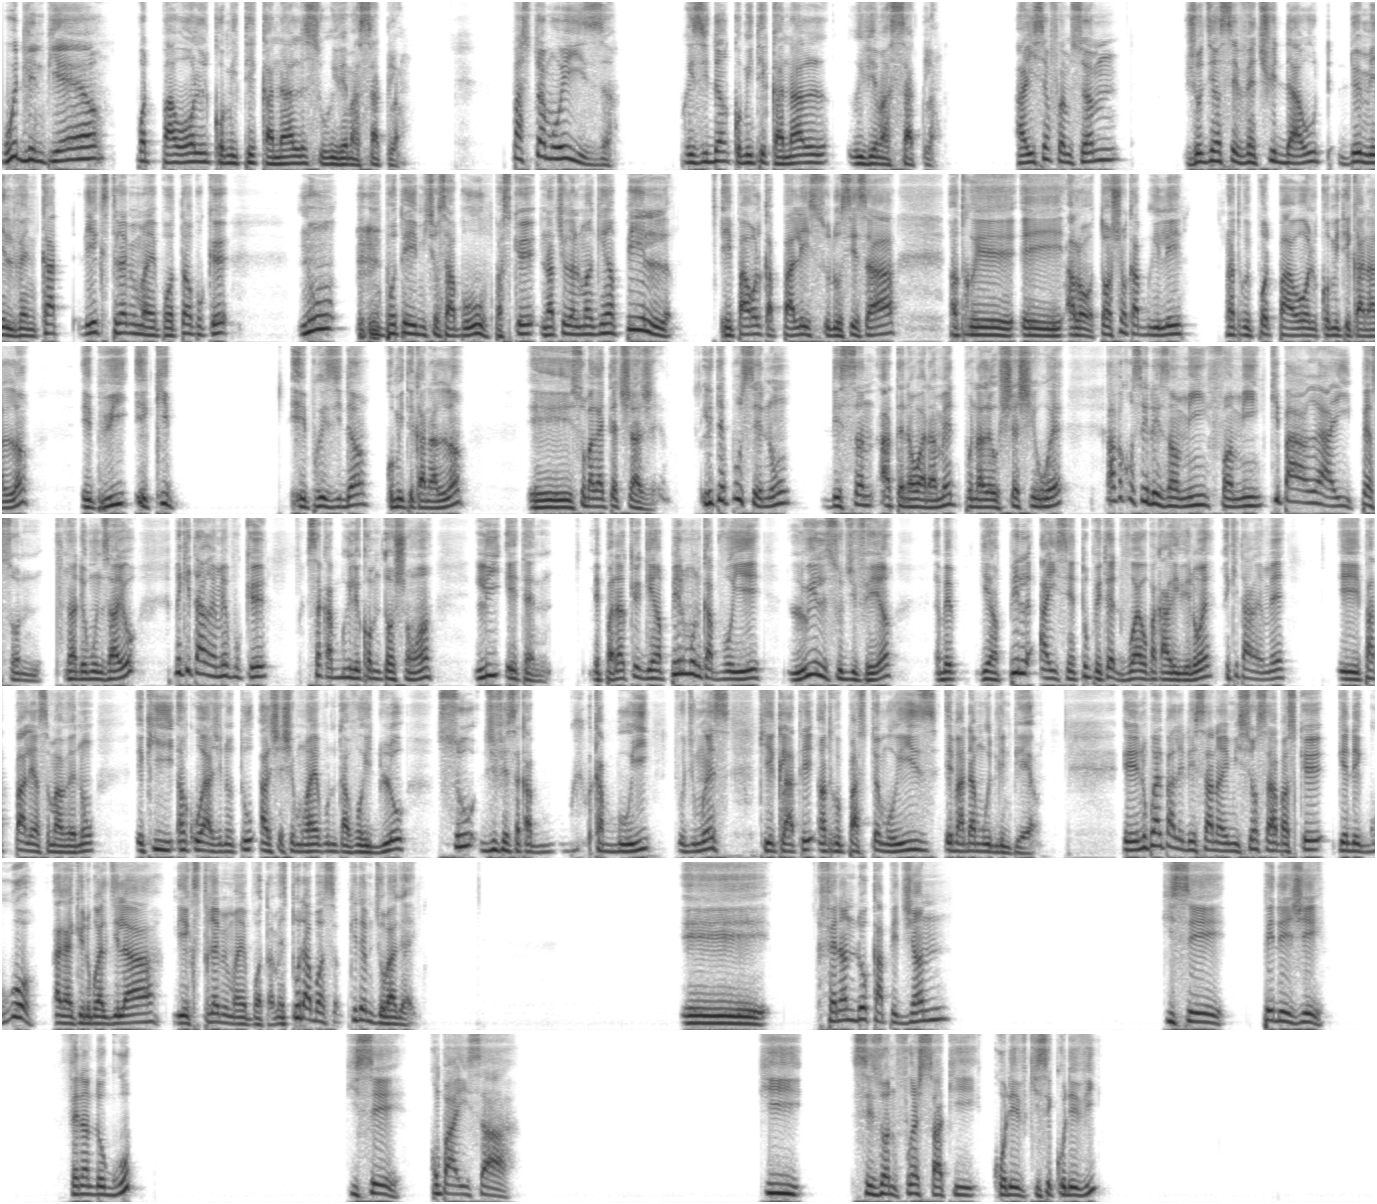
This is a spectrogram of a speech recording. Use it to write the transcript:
Woodlin Pierre, porte-parole comité canal sous Rive Massacre. Pasteur Moïse, président comité canal Rivière Massacre. Haïtien Fremsum, jeudi c'est 28 août 2024, est extrêmement important pour que nous porter émission ça pour vous parce que naturellement il y a pile et parole qui parlé sur dossier ça entre et alors torchon qui brûlé entre porte-parole comité canal et puis équipe et président comité canal là et son bagage tête chargée. Il était poussé nous descendre à Tenawadamet pour aller chercher ouais avec conseil des amis, famille qui pas raï personne dans de moun mais qui t'a remis pour que ça a brûlé comme torchon hein, li éteint. Mais pendant que gen pile moun k'ap voyer l'huile sous du feu, hein, eh ben gen pile haïtien tout peut-être voir ou pas arriver loin, mais qui t'a remis et pas de parler ensemble avec nous et qui encourage nous tous à chercher moyen pour nous t'avoyer de l'eau sous du feu ça k'ap bouilli ou du moins qui éclaté entre pasteur Moïse et madame Woodline Pierre. Et nous allons parler de ça dans l'émission, ça, parce que il y a des gros bagages que nous allons dire là, qui extrêmement important. Mais tout d'abord, qui t'aime dire. Et Fernando Capedjan, qui c'est PDG Fernando Group, qui c'est compagnie ça, qui c'est zone franche ça, qui, qui c'est Codevi,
